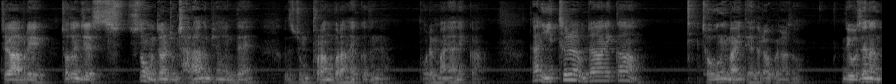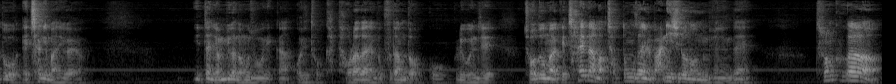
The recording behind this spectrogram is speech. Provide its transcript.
제가 아무리 저도 이제 수- 수동 운전을 좀 잘하는 편인데 그래서 좀 불안불안했거든요. 오랜만에 하니까 한 이틀 운전하니까 적응이 많이 되더라고요. 그래서 근데 요새는 또 애착이 많이 가요. 일단 연비가 너무 좋으니까 어디 더 가- 돌아다녀도 부담도 없고 그리고 이제 저도 막 이렇게 차에다 막 잡동사니를 많이 실어 놓는 편인데 트렁크가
